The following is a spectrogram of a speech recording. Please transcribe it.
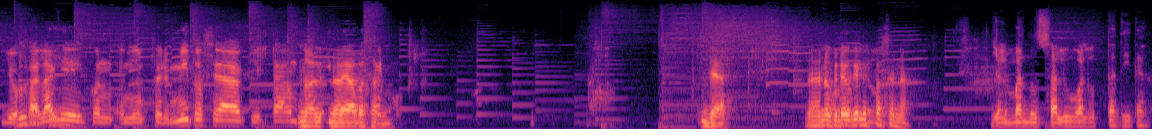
y ojalá que con el enfermito sea que estaba. No, le- no le va a pasar nada. Ya. No, no No, creo que les pase nada. Yo les mando un saludo a los tatitas,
